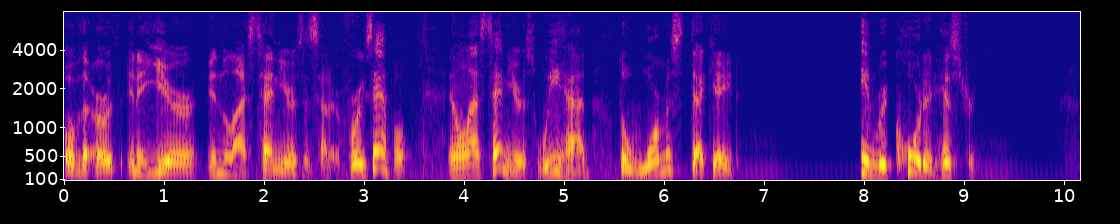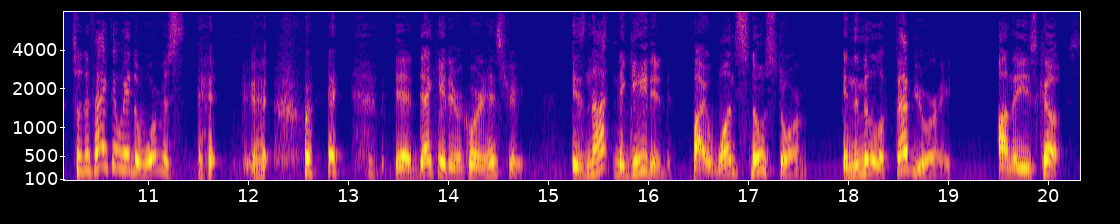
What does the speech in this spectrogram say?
of the Earth in a year, in the last 10 years, etc. For example, in the last 10 years, we had the warmest decade in recorded history. So the fact that we had the warmest decade in recorded history is not negated by one snowstorm in the middle of February on the East Coast.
